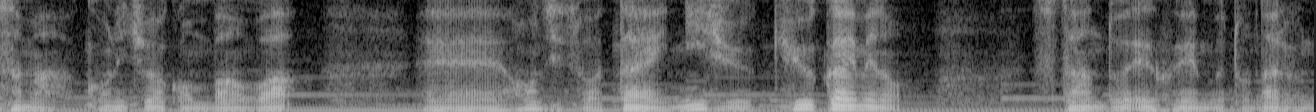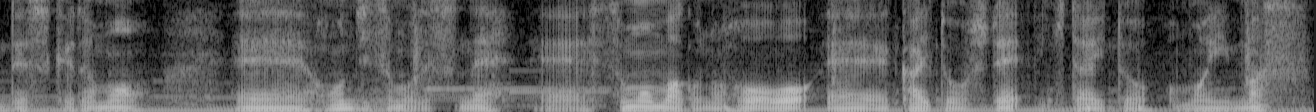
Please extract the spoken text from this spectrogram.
皆様、こんにちは、こんばんは。えー、本日は第29回目のスタンド FM となるんですけども、えー、本日もですね、えー、質問箱の方を、え回答していきたいと思います。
